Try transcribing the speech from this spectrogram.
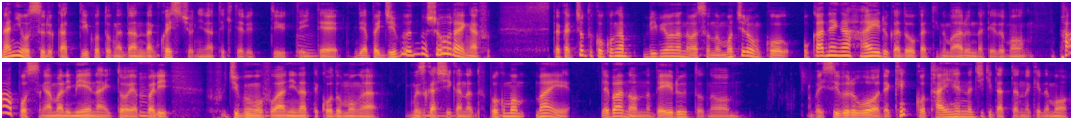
何をするかっていうことがだんだんクエスチョンになってきてるって言っていて、うん、でやっぱり自分の将来がだからちょっとここが微妙なのは、そのもちろんこう、お金が入るかどうかっていうのもあるんだけども、パーポスがあまり見えないと、やっぱり自分も不安になって子供が難しいかなと。うん、僕も前、レバノンのベイルートの、やっぱりシビルウォーで結構大変な時期だったんだけども、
